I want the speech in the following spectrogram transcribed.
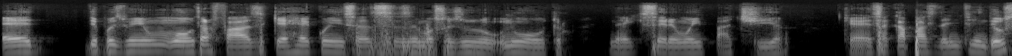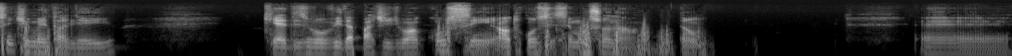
É depois vem uma outra fase que é reconhecer essas emoções no, no outro, né? Que seria uma empatia, que é essa capacidade de entender o sentimento alheio, que é desenvolvida a partir de uma consciência, autoconsciência emocional. Então, é,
